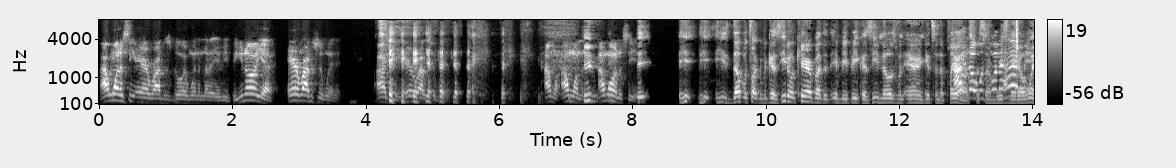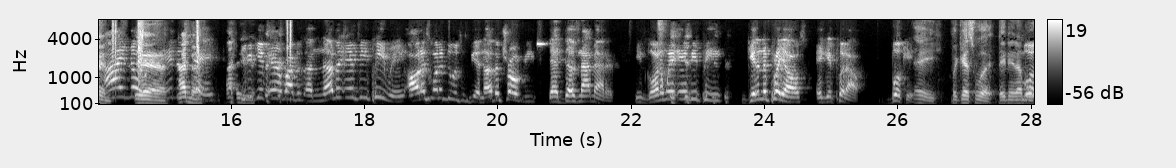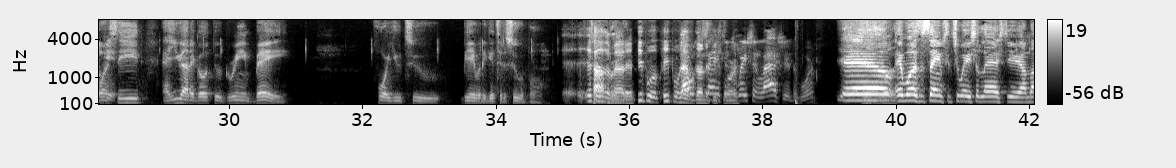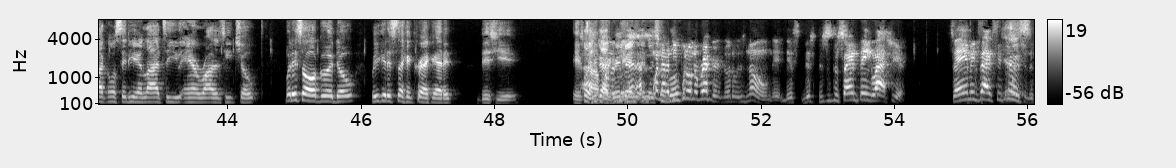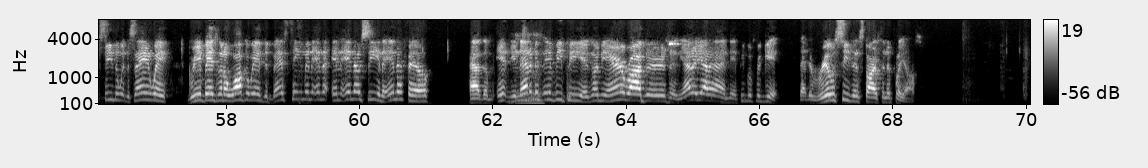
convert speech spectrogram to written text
I want to see Aaron Rodgers go and win another MVP. You know, yeah, Aaron Rodgers should win it. I agree. Aaron Rodgers should win. I want, I want, to, I want to see it. He, he he's double talking because he don't care about the MVP because he knows when Aaron gets in the playoffs know for some going to reason they happen. don't win. I know. Yeah, At the I end of know. the day, you can give Aaron Rodgers another MVP ring. All that's going to do is just be another trophy that does not matter. He's going to win MVP, get in the playoffs, and get put out. Book it. Hey, but guess what? They the number Book one it. seed, and you got to go through Green Bay for you to be able to get to the Super Bowl. It Tom doesn't Brady. matter. People people that have was done the it before. situation last year, DeVore. Yeah, Yeah, it was. it was the same situation last year. I'm not gonna sit here and lie to you. Aaron Rodgers he choked, but it's all good though. We get a second crack at it this year. If So you got Brady Green Bay. I in just the want that Super to be put on the record that it was known. that This this this is the same thing last year. Same exact situation. Yes. The season went the same way. Green Bay's going to walk away as the best team in the, in the, in the NFC and the NFL. Have the unanimous Mm-hmm. MVP. It's going to be Aaron Rodgers and yada yada. yada. And then people forget that the real season starts in the playoffs.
